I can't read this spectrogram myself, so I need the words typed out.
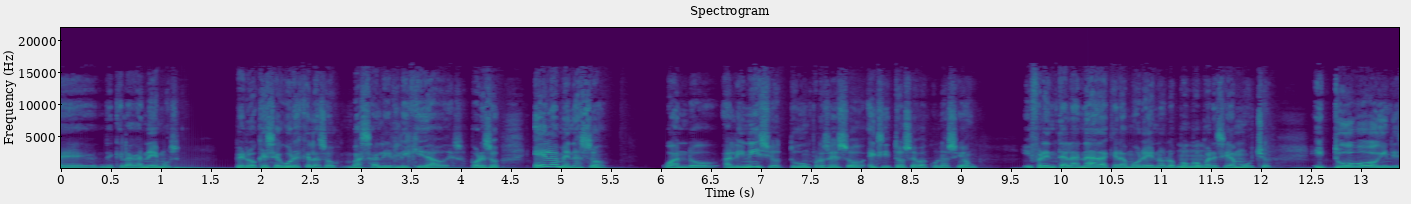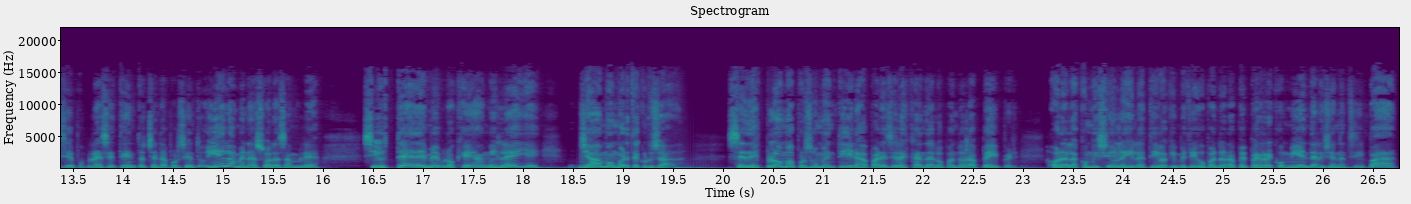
eh, de que la ganemos, pero lo que es seguro es que Lazo va a salir liquidado de eso. Por eso, él amenazó cuando al inicio tuvo un proceso exitoso de vacunación y frente a la nada que era Moreno, lo poco parecía mucho, y tuvo índice de popularidad de 70, 80%, y él amenazó a la Asamblea, si ustedes me bloquean mis leyes, llamo a muerte cruzada. Se desploma por sus mentiras, aparece el escándalo Pandora Paper. Ahora la comisión legislativa que investigó Pandora Paper recomienda elección anticipada.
